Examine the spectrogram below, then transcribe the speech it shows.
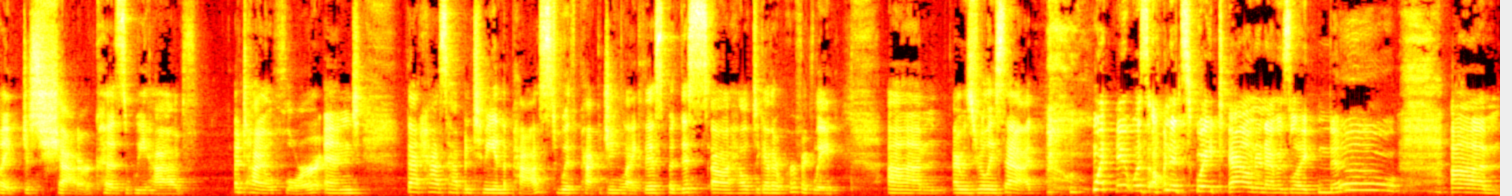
like just shatter because we have a tile floor and that has happened to me in the past with packaging like this, but this uh, held together perfectly. Um, I was really sad when it was on its way down and I was like, no. Um,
